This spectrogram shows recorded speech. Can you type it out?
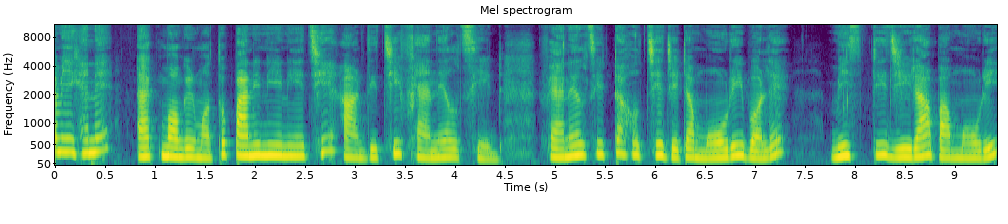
আমি এখানে এক মগের মতো পানি নিয়ে নিয়েছি আর দিচ্ছি ফ্যানেল সিড। ফ্যানেল সিডটা হচ্ছে যেটা মৌরি বলে, মিষ্টি জিরা বা মৌরি,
